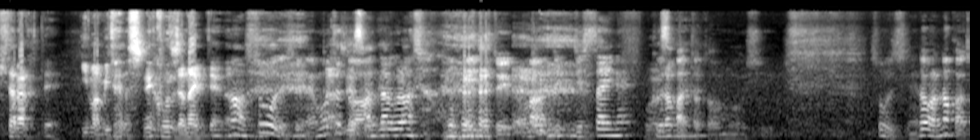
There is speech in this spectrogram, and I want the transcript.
汚くて今みたいなシネコンじゃないみたいな、まあそうですよね。もうちょっとアンダーグラウンドなイメージというか まあじ実際ね暗かったとは思うし。そうですね。だからなんか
